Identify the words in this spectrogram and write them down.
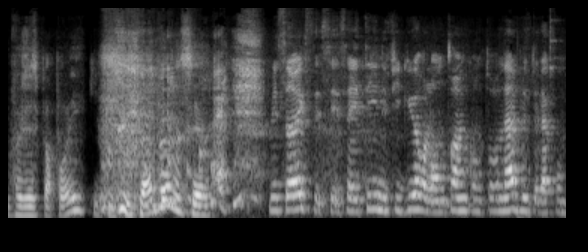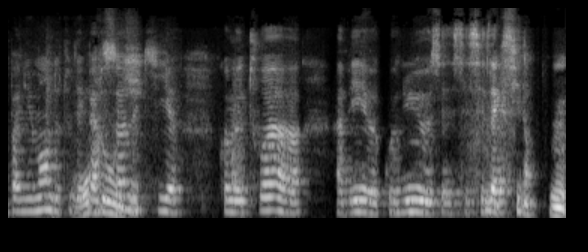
enfin, j'espère pour lui qu'il souffle un peu. Mais c'est vrai que ça a été une figure longtemps incontournable de l'accompagnement de toutes les oh, personnes qui, comme toi, avaient connu ces, accidents. Mm.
